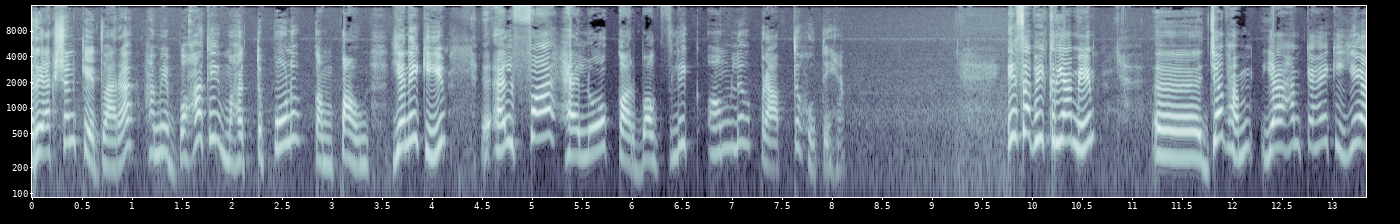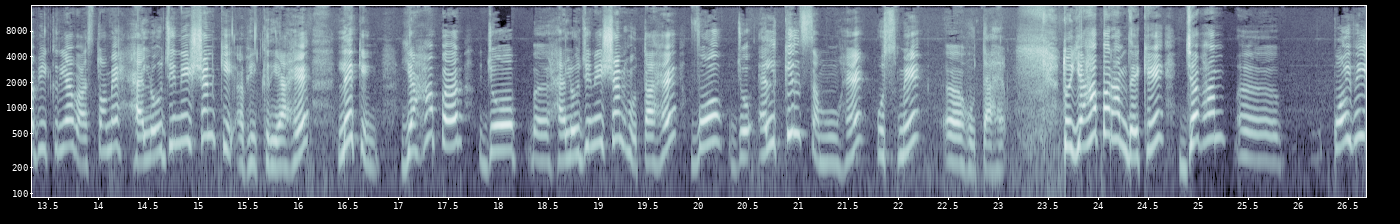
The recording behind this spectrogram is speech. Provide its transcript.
रिएक्शन के द्वारा हमें बहुत ही महत्वपूर्ण कंपाउंड, यानी कि अल्फ़ा हेलो कार्बोक्सिलिक अम्ल प्राप्त होते हैं। इस अभिक्रिया में जब हम, या हम कहें कि ये अभिक्रिया वास्तव में हेलोजिनेशन की अभिक्रिया है, लेकिन यहाँ पर जो हेलोजिनेशन होता है, वो जो एल्किल समूह है, उसमें होता है। तो यहाँ पर हम देखें, जब हम कोई भी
